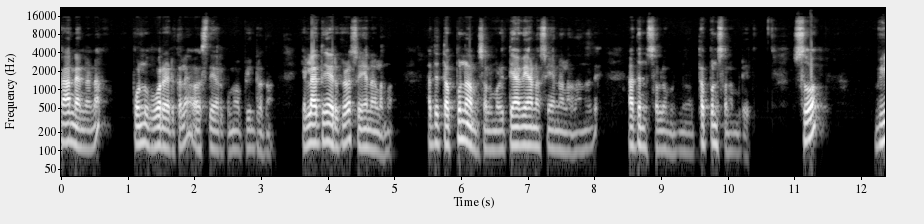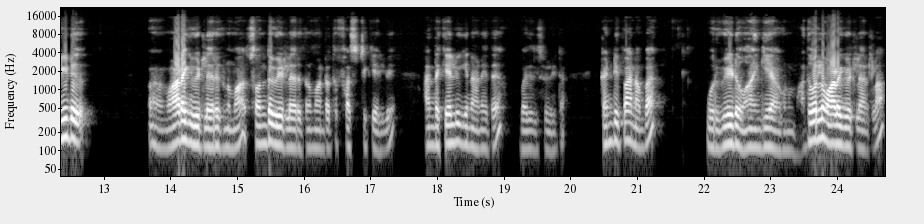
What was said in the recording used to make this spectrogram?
காரணம் என்னென்னா பொண்ணு போகிற இடத்துல வசதியாக இருக்கணும் அப்படின்றது தான் எல்லாத்துக்கும் இருக்கிற சுயநலம் தான் அது தப்புன்னு நம்ம சொல்ல முடியாது. தேவையான சுயநலம் தான் அது. அதுன்னு சொல்ல முடியும். தப்புன்னு சொல்ல முடியாது. ஸோ வீடு வாடகை வீட்டில் இருக்கணுமா? சொந்த வீட்டில் இருக்கணுமான்றது ஃபஸ்ட்டு கேள்வி. அந்த கேள்விக்கு நான் இதை பதில் சொல்லிட்டேன். கண்டிப்பாக நம்ம ஒரு வீடு வாங்கியே ஆகணும். அது வரலும் வாடகை வீட்டில் இருக்கலாம்.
